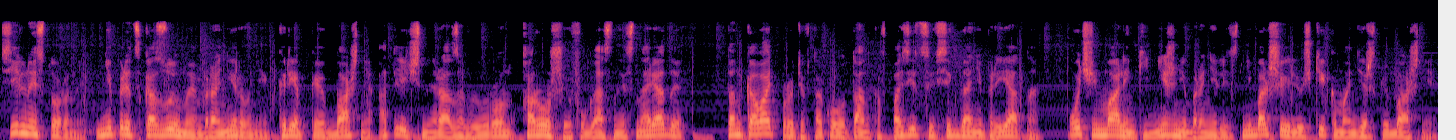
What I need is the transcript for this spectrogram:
Сильные стороны, непредсказуемое бронирование, крепкая башня, отличный разовый урон, хорошие фугасные снаряды. Танковать против такого танка в позиции всегда неприятно. Очень маленький нижний бронелист, небольшие лючки командирской башни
